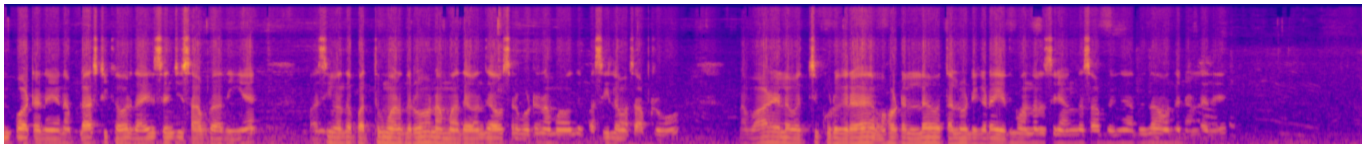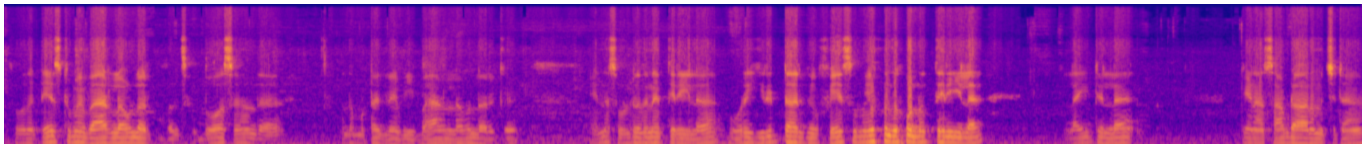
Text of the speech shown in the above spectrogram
இம்பார்ட்டன்ட். ஏன்னா பிளாஸ்டிக் கவர் தயவு செஞ்சு சாப்பிடாதீங்க. பசி வந்தால் பத்து மறந்துடும் நம்ம அதை வந்து அவசரப்பட்டு நம்ம வந்து பசியில் சாப்பிடுவோம் நான் வாழை இலை வச்சு கொடுக்குற ஹோட்டல்ல தள்ளுவண்டி கடை எதுவாக இருந்தாலும் சரி அங்கே சாப்பிடுங்க. அதுதான் வந்து நல்லது. ஸோ அந்த டேஸ்ட்டுமே வேற லெவலில் இருக்குது ஃப்ரெண்ட்ஸ். தோசை அந்த அந்த முட்டை கிரேவி வேற லெவலில் இருக்குது என்ன சொல்கிறதுனே தெரியல. ஒரே இருட்டாக இருக்குது ஃபேஸுமே வந்து ஒன்றும் தெரியல. லைட் இல்லை ஓகே நான் சாப்பிட ஆரம்பிச்சிட்டேன்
